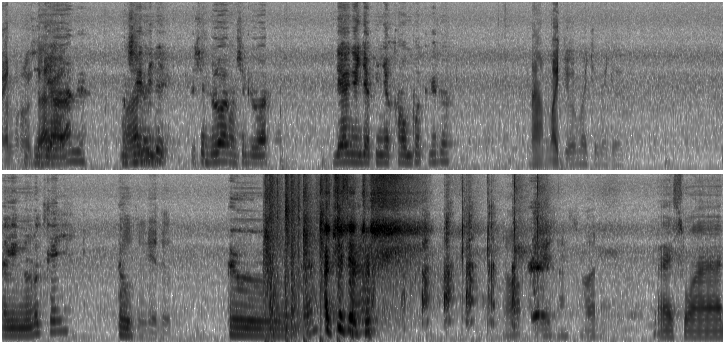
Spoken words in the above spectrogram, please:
Masih jalan ya. Masih Mana di, dia? masih di luar, masih di luar. Dia nginjak-injak rumput gitu. Nah, maju, maju, maju. Lagi ngelut kayaknya. Tuh, Tuh. tuh dia tuh. Tuh, kan? Acus acus. Oke, nice one. Nice one.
